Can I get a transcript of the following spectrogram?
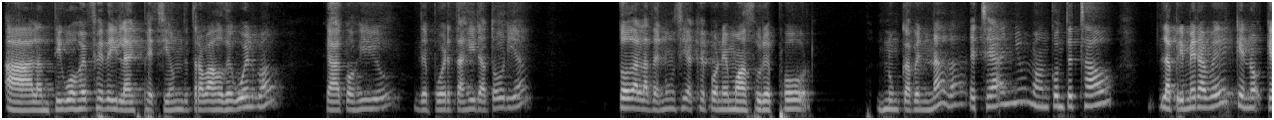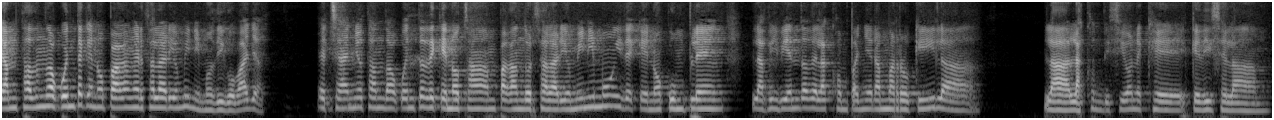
al antiguo jefe de la inspección de trabajo de Huelva, que ha cogido de puertas giratorias. Todas las denuncias que ponemos a Suresport nunca ven nada. Este año nos han contestado la primera vez que, no, que han estado dando cuenta que no pagan el salario mínimo. Digo, vaya, este año están dando cuenta de que no están pagando el salario mínimo y de que no cumplen las viviendas de las compañeras marroquíes las condiciones que dice la,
